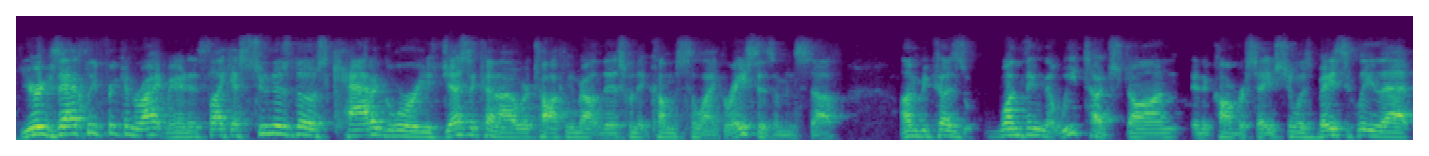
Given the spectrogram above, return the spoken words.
You're exactly freaking right, man. It's like as soon as those categories, Jessica and I were talking about this when it comes to like racism and stuff. Um, because one thing that we touched on in a conversation was basically that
